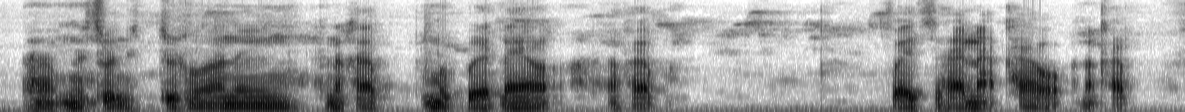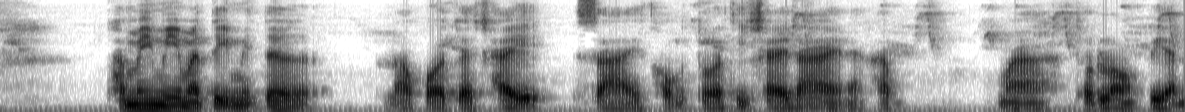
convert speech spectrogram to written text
า ในส่วนจุดตัวหนึ่งนะครับเมื่อเปิดแล้วนะครับ ไฟสถานะเข้านะครับ ถ้าไม่มีมัลติมิเตอร์ เราก็จะใช้สายของตัวที่ใช้ได้นะครับ มาทดลองเปลี่ยน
